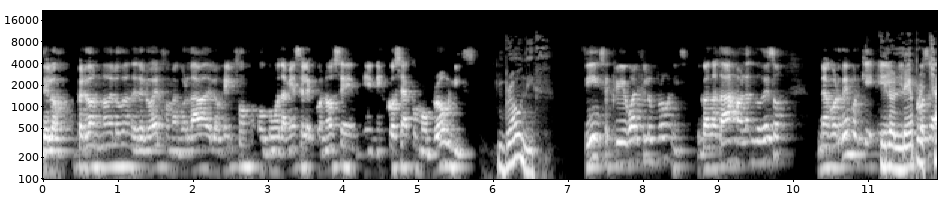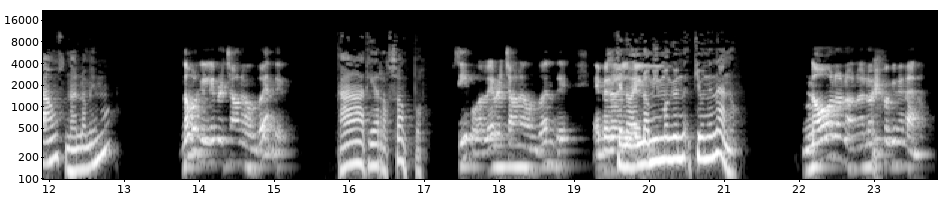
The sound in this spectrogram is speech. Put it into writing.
de los, perdón, no de los duendes, de los elfos, me acordaba de los elfos o como también se les conoce en, Escocia como brownies. Brownies. Sí, se escribe igual que los brownies. Y cuando estabas hablando de eso, me acordé porque... ¿Y los leprechauns no es lo mismo? No, porque el leprechaun es un duende. Ah, tienes razón, pues. Sí, pues el leprechaun es un duende. Eh, pero que no es lo mismo que un, que un enano. No, no, no, no es lo mismo que un enano.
